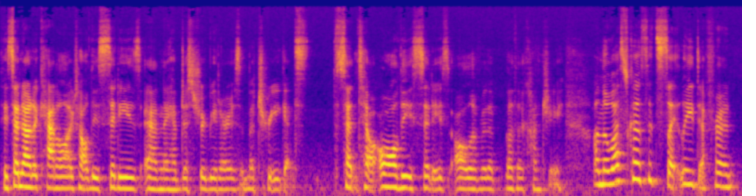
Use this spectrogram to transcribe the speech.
they send out a catalog to all these cities, and they have distributors, and the tree gets sent to all these cities all over the, the country. On the West Coast, it's slightly different.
